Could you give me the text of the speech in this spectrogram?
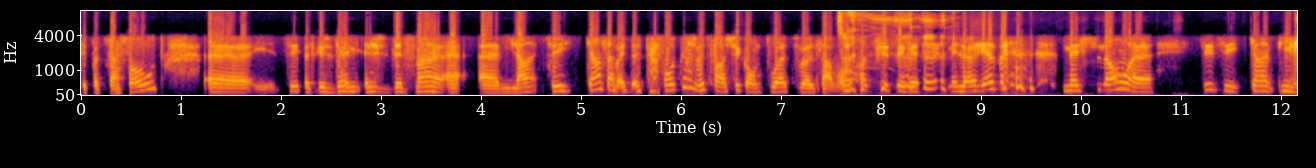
c'est pas de sa faute. tu sais, parce que je dis, je dis souvent à, Milan, tu sais, quand ça va être de ta faute, quand je vais te fâcher contre toi, tu vas le savoir. mais le reste, mais sinon. tu sais, c'est quand puis il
